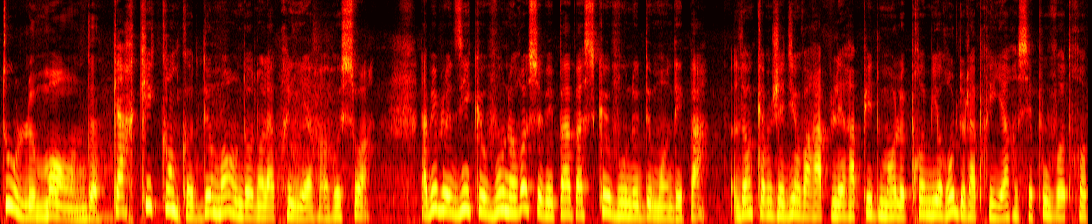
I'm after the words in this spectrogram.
tout le monde. Car quiconque demande dans la prière reçoit. La Bible dit que vous ne recevez pas parce que vous ne demandez pas. Donc, comme j'ai dit, on va rappeler rapidement le premier rôle de la prière, c'est pour votre,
